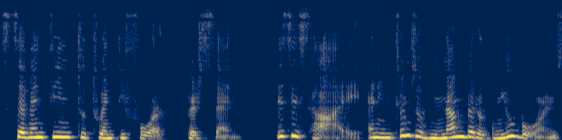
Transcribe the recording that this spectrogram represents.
17 to 24 percent. This is high. And in terms of number of newborns,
